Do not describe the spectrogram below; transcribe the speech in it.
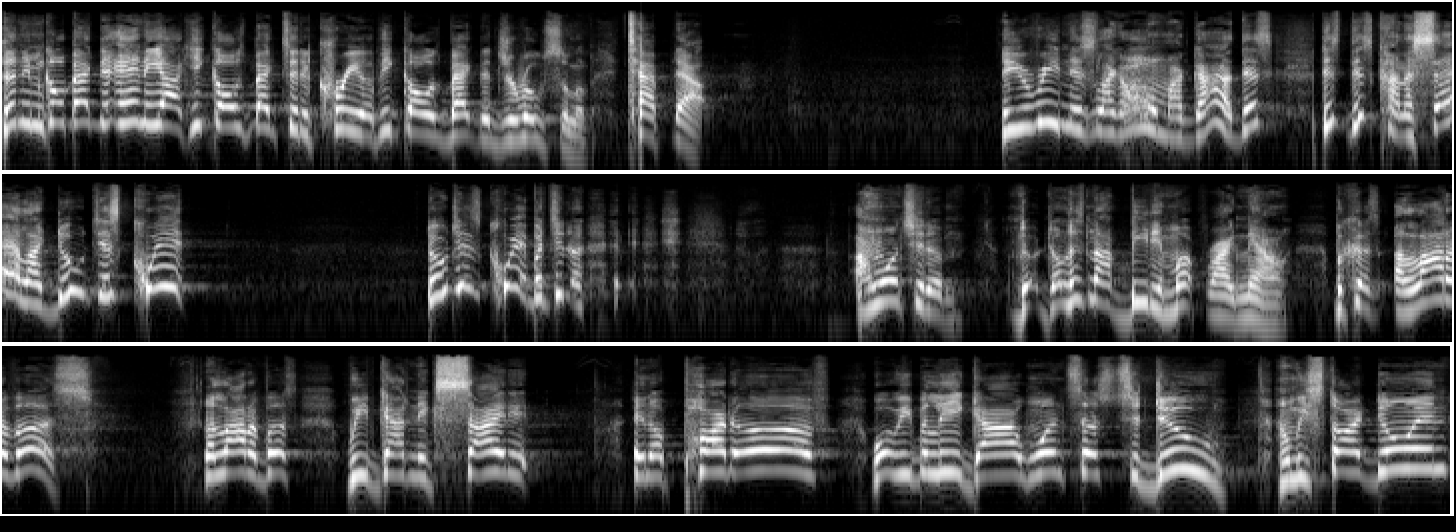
Doesn't even go back to Antioch. He goes back to the crib. He goes back to Jerusalem, tapped out. Now you're reading this like, oh my God, this this this kind of sad. Like, dude, just quit. Dude, just quit. But you know, I want you to don't, don't, let's not beat him up right now because a lot of us, a lot of us, we've gotten excited and a part of what we believe God wants us to do, and we start doing,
